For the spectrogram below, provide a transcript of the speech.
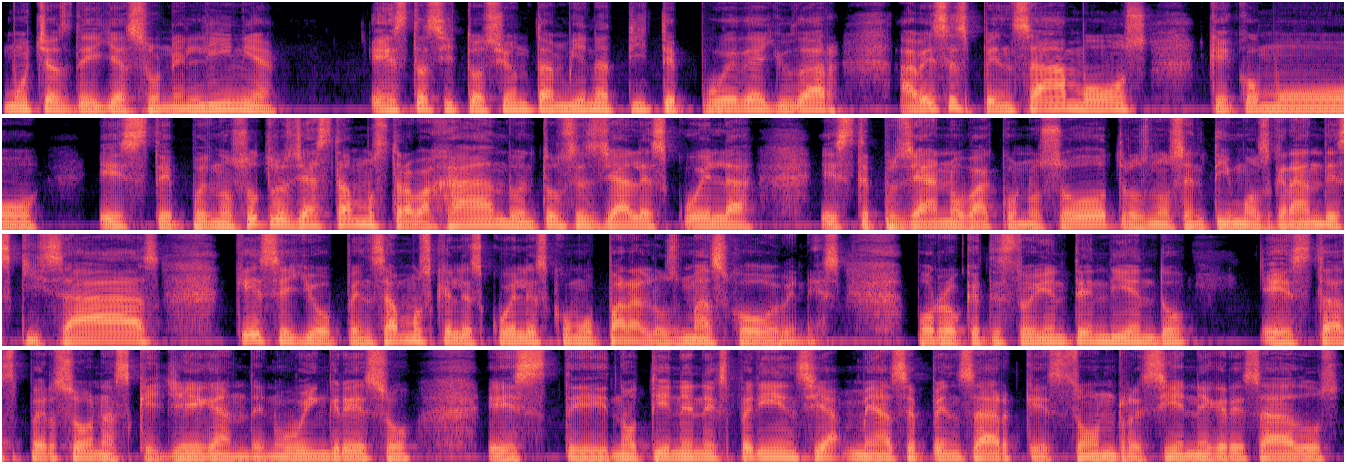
muchas de ellas son en línea esta situación también a ti te puede ayudar. A veces pensamos que como este pues nosotros ya estamos trabajando, entonces ya la escuela este pues ya no va con nosotros, nos sentimos grandes quizás, qué sé yo, pensamos que la escuela es como para los más jóvenes. Por lo que te estoy entendiendo, estas personas que llegan de nuevo ingreso, este, no tienen experiencia, me hace pensar que son recién egresados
